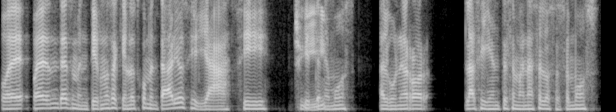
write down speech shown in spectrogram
puede- pueden desmentirnos aquí en los comentarios y ya sí, si tenemos algún error, la siguiente semana se los hacemos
